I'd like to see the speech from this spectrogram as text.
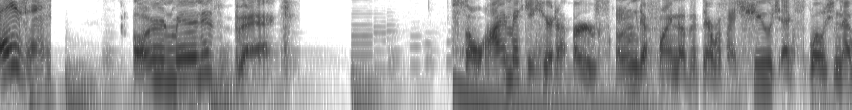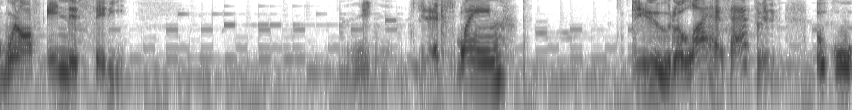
Amazing. Iron Man is back. So I make it here to Earth only to find out that there was a huge explosion that went off in this city. Y- explain. Dude, a lot has happened. W- w-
